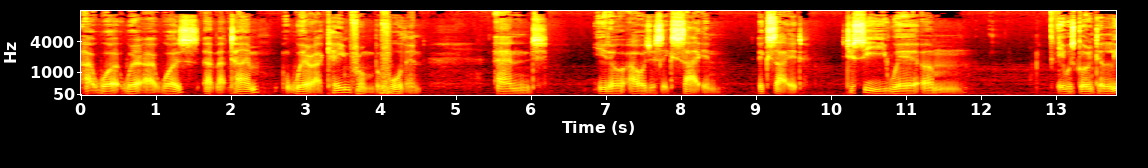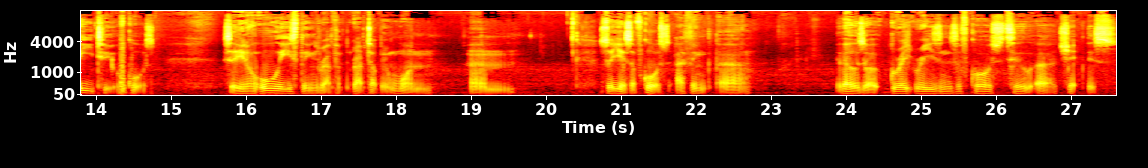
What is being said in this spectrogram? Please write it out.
I were, where I was at that time, where I came from before then, and you know I was just excited, excited to see where um, it was going to lead to, of course. So you know all these things wrapped wrapped up in one um, so yes, of course, I think uh, those are great reasons, of course, to uh, check this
